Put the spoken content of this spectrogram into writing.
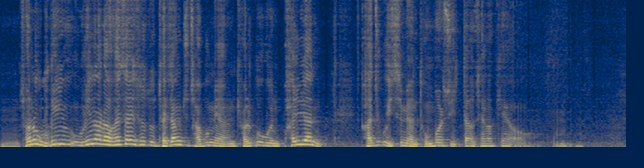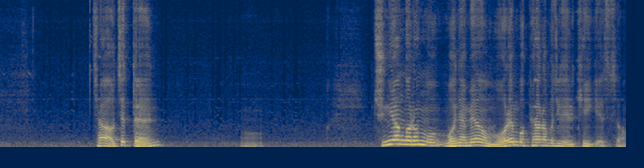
음, 저는 우리 우리나라 회사에서도 대장주 잡으면 결국은 8년 가지고 있으면 돈 벌 수 있다고 생각해요. 음. 자 어쨌든 어, 중요한 거는 뭐, 뭐냐면 워렌 버핏 할아버지가 이렇게 얘기했어.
